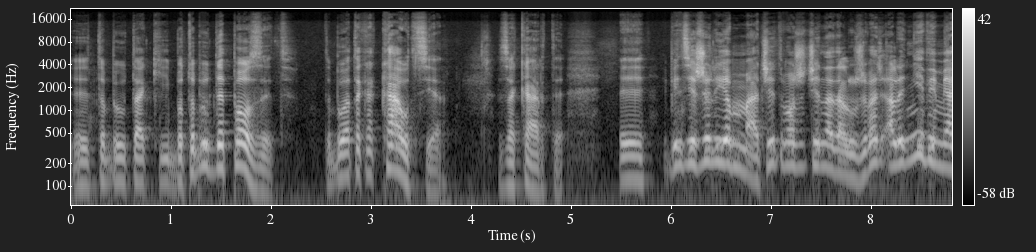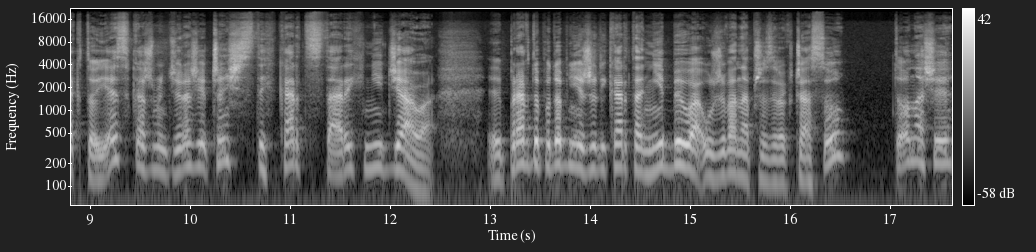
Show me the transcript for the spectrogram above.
Yy, To był taki, bo to był depozyt. To była taka kaucja za kartę. Y, Więc jeżeli ją macie, to możecie nadal używać, ale nie wiem jak to jest. W każdym razie część z tych kart starych nie działa. Y, Prawdopodobnie jeżeli karta nie była używana przez rok czasu, to ona się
